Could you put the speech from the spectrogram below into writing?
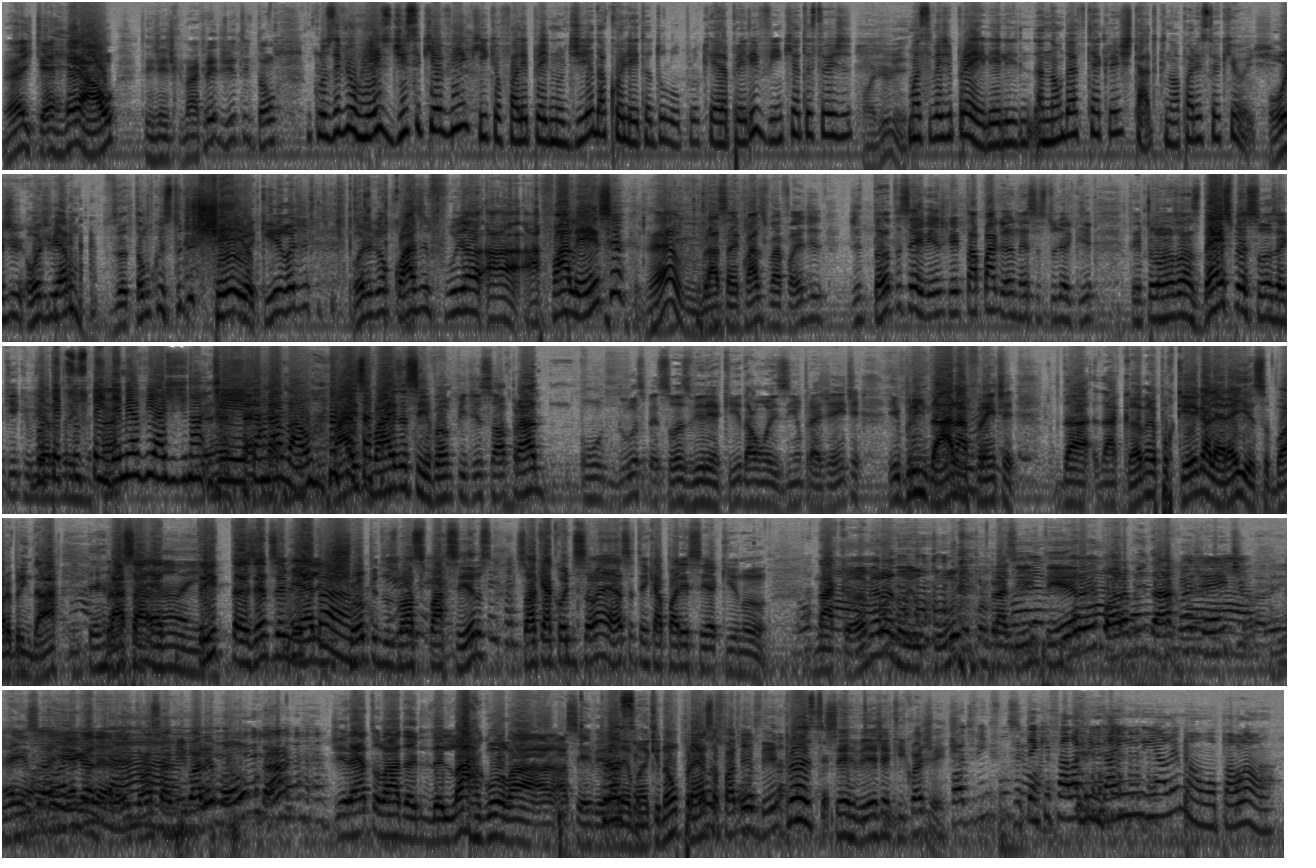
Né? E que é real. Tem gente que não acredita, então Inclusive o Reis disse que ia vir aqui, que eu falei pra ele no dia da colheita do lúpulo, que era pra ele vir, que ia ter cerveja, pode vir. uma cerveja pra ele. Ele não deve ter acreditado, que não apareceu aqui hoje. Hoje, hoje vieram. Estamos com o estúdio cheio aqui. Hoje, hoje eu quase fui a, a, a falência. Né? O braço aí quase foi a falência de, de tanta cerveja que a gente tá pagando nesse estúdio aqui. Tem pelo menos umas 10 pessoas aqui que vieram Vou ter que brindar. suspender minha viagem de, na- de carnaval. Mas, mas assim, vamos pedir só pra um, duas pessoas virem aqui, dar um oizinho pra gente e brindar na frente da, da câmera, porque, galera, é isso, bora brindar. Braça é ainda. 30, 300 ml de chopp dos nossos parceiros, só que a condição é essa, tem que aparecer aqui no na câmera, no YouTube, pro Brasil inteiro e bora brindar com a gente. É isso aí, Bora galera. brindar. E nosso amigo alemão, tá? Direto lá, ele largou lá a, cerveja Prost. alemã que não presta pra beber Prost. cerveja aqui com a gente. Pode vir que Você funciona. tem que falar brindar em, em alemão, ô Paulão.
